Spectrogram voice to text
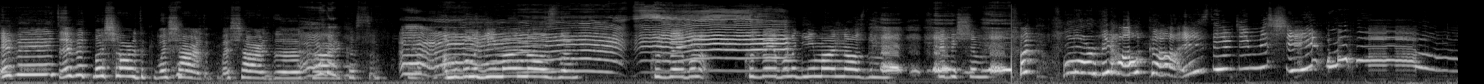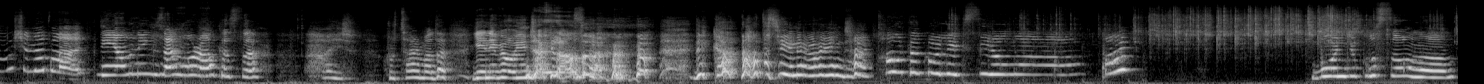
evet, evet başardık, başardık, başardık. Harikasın. Ama bunu giymen lazım. Kuzey bunu, Kuzey bunu giymen lazım. Bebişim. Bak mor bir halka. En sevdiğimiz şey. Şuna bak. Dünyanın en güzel mor halkası. Hayır. Kurtarmadı. Yeni bir oyuncak lazım. Dikkat dağıtıcı yeni bir oyuncak. Halka koleksiyonu. Bak. Boncuklusu onun.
